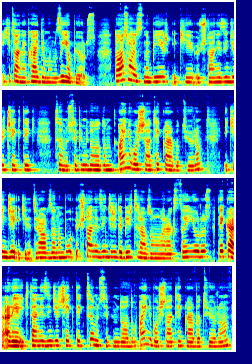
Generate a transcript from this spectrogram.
iki tane kaydırmamızı yapıyoruz. Daha sonrasında 1, 2, 3 tane zincir çektik. Tığım üst ipimi doladım. Aynı boşluğa tekrar batıyorum. İkinci ikili trabzanın bu üç tane zinciri de bir trabzan olarak sayıyoruz. Tekrar araya iki tane zincir çektik. Tığım üst ipimi doladım. Aynı boşluğa tekrar batıyorum.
